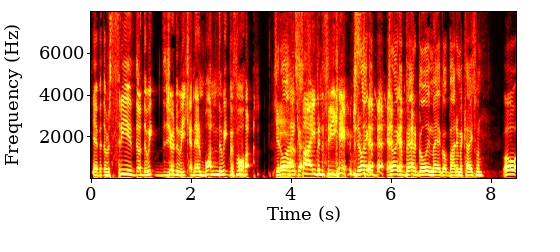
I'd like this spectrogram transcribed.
yeah, but there was three on the week during the week, and then one the week before. Do you know what I That's think? five in three games. Do you know like a, do you know like a better goalie might have got Barrie McKay's one? Well,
